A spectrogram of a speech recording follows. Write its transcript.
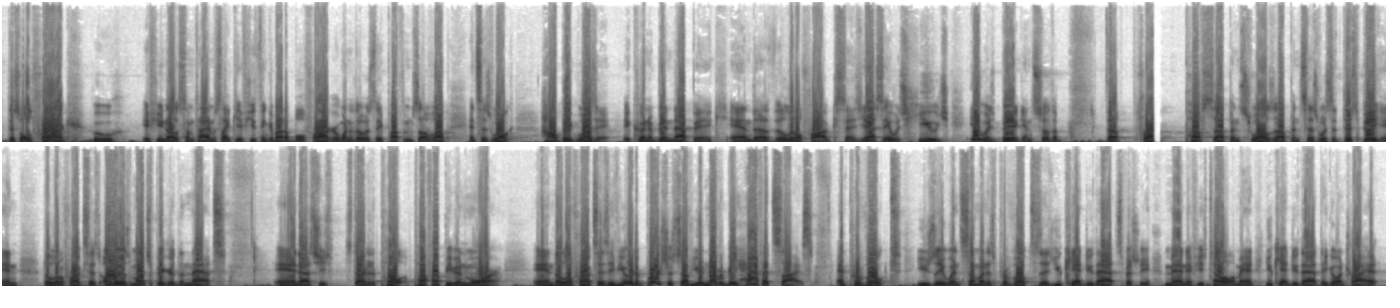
this old frog, who, if you know, sometimes like if you think about a bullfrog or one of those, they puff themselves up and says, "Well." How big was it? It couldn't have been that big. And uh, the little frog says, Yes, it was huge. It was big. And so the, the frog puffs up and swells up and says, Was it this big? And the little frog says, Oh, it was much bigger than that. And uh, she started to pull, puff up even more. And the little frog says, If you were to burst yourself, you would never be half its size. And provoked, usually when someone is provoked, says, You can't do that, especially men. If you tell a man, You can't do that, they go and try it.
